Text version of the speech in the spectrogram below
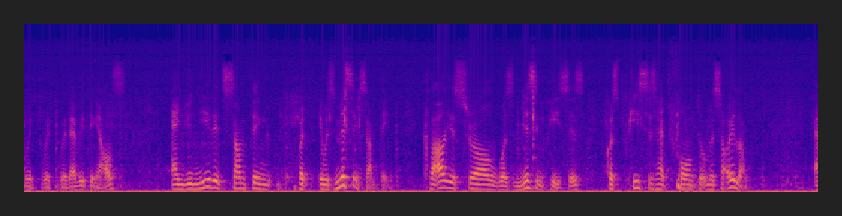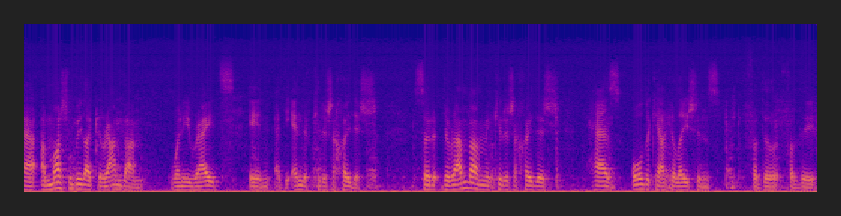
with, with, with everything else. And you needed something, but it was missing something. Klal Yisrael was missing pieces because pieces had fallen to Umas Oilam. Uh, a mush will be like the Rambam when he writes in at the end of Kiddush HaChodesh. So the, the Rambam in Kiddush HaChodesh has all the calculations for the for the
